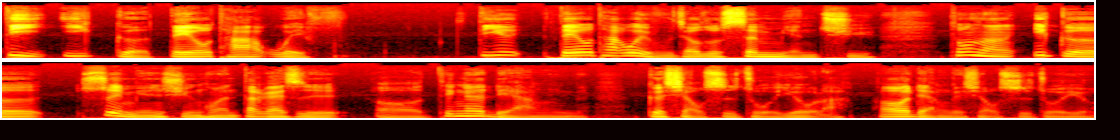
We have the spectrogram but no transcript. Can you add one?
第一个 delta wave，第一 delta wave 叫做深眠区。通常一个睡眠循环大概是呃，应该两个小时左右啦，哦，两个小时左右。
